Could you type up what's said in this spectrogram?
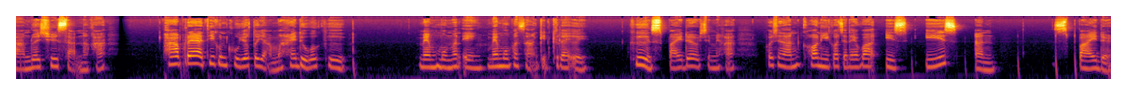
ตามด้วยชื่อสัตว์นะคะ ภาพแรกที่คุณครูยกตัวอย่างมาให้ดูก็คือ แมงมุมนั่นเอง แมงมุมภาษาอังกฤษคืออะไรเอ่ย คือ spider ใช่ไหมคะ เพราะฉะนั้นข้อนี้ก็จะได้ว่า is is an spider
